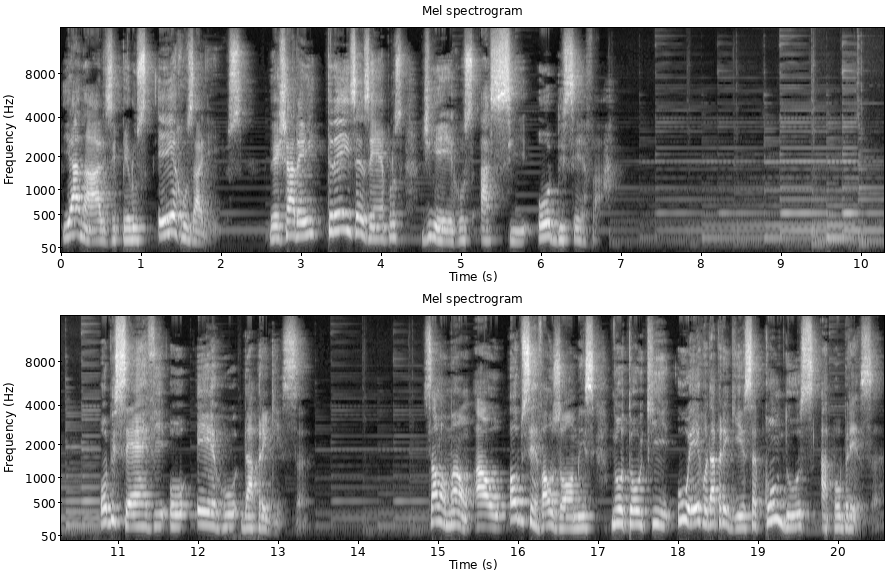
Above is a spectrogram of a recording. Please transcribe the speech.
e análise pelos erros alheios. Deixarei três exemplos de erros a se observar. Observe o erro da preguiça. Salomão, ao observar os homens, notou que o erro da preguiça conduz à pobreza.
